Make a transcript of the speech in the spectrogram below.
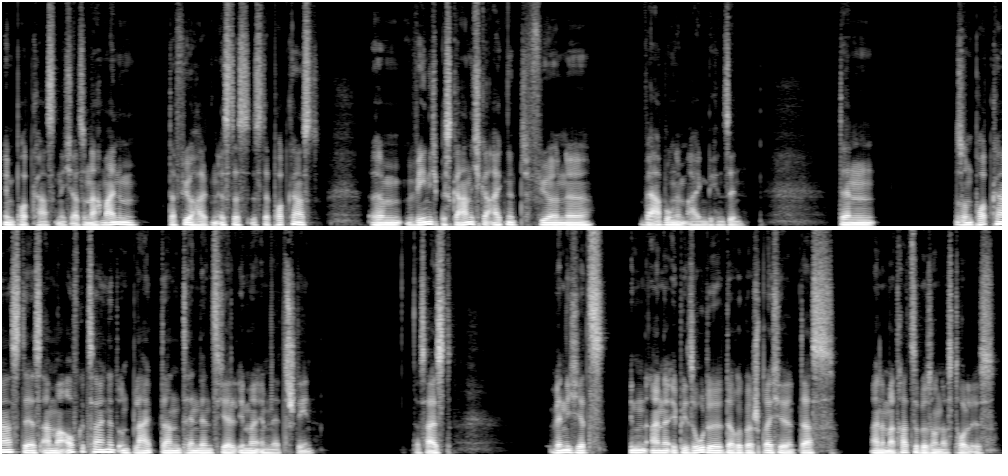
im Podcast nicht. Also nach meinem Dafürhalten ist das, ist der Podcast ähm, wenig bis gar nicht geeignet für eine Werbung im eigentlichen Sinn. Denn so ein Podcast, der ist einmal aufgezeichnet und bleibt dann tendenziell immer im Netz stehen. Das heißt, wenn ich jetzt in einer Episode darüber spreche, dass eine Matratze besonders toll ist,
